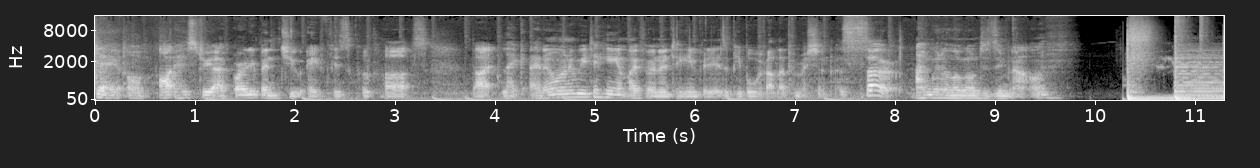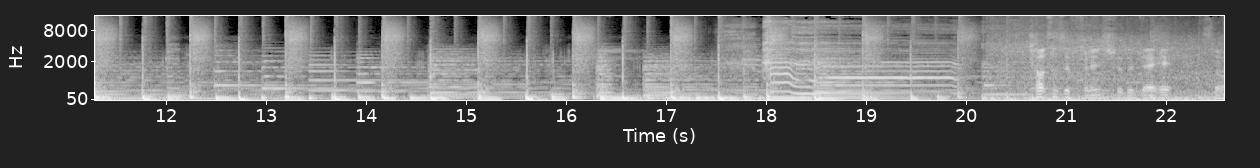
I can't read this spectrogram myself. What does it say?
day of art history. I've already been to a physical class, but like I don't want to be taking up my phone and taking videos of people without their permission. So I'm gonna log on to Zoom now. Classes have finished for the day, so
